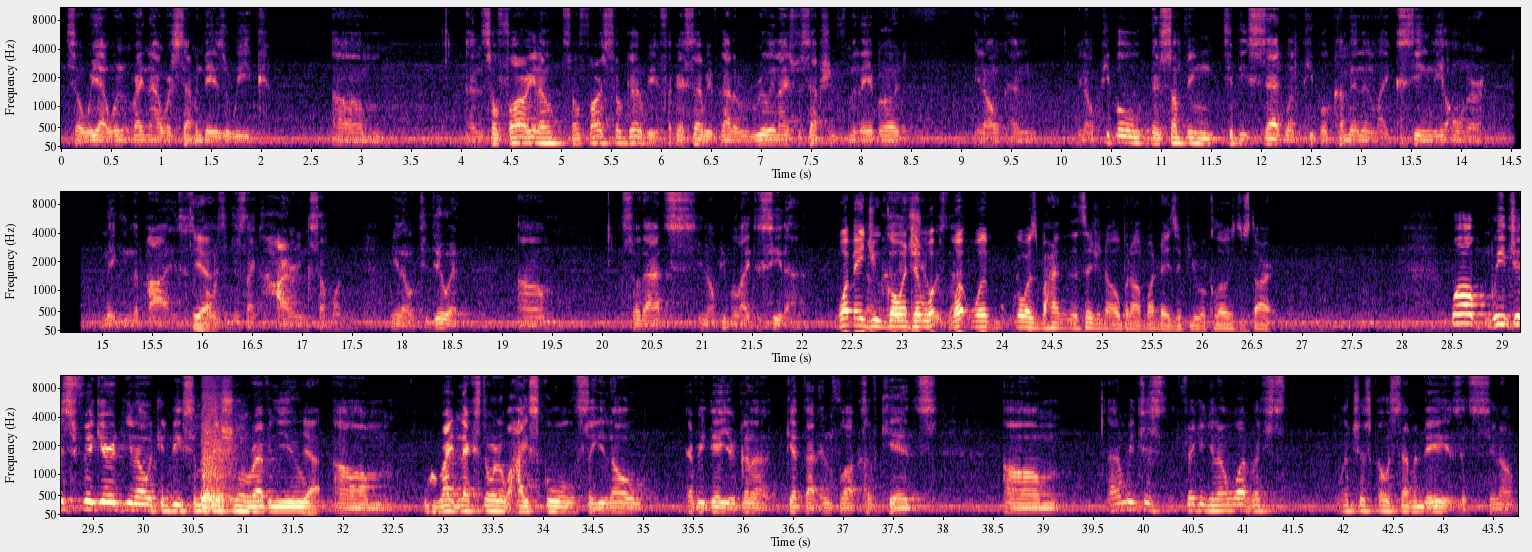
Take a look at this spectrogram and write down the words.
So yeah, we're, right now we're seven days a week. Um, and so far, you know, so far so good. We've, like I said, we've got a really nice reception from the neighborhood, you know, and you know, people. There's something to be said when people come in and like seeing the owner making the pies, as Yeah. opposed to just like hiring someone, you know, to do it. Um, so that's you know, people like to see that. What made you Yeah, go into what, shows what that. what what was behind the decision to open on Mondays if you were closed to start? Well, we just figured, you know, it could be some additional revenue. Yeah. Um, we're right next door to a high school, so you know, every day you're gonna get that influx of kids. Um, and we just figured, you know what, let's let's just go seven days. It's you know.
